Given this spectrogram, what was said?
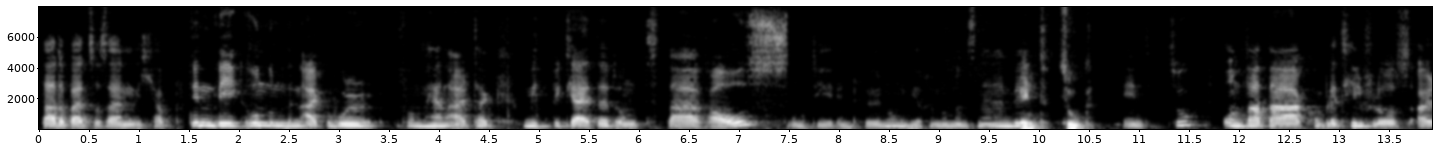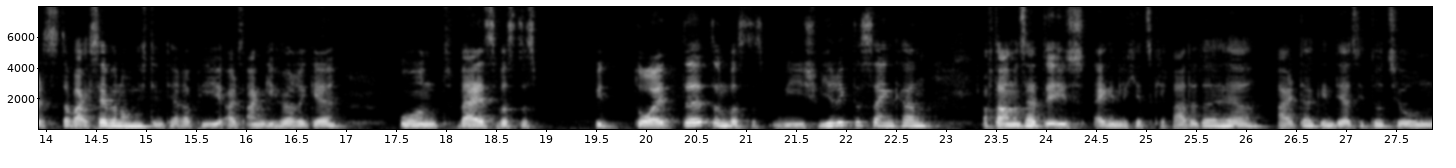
da dabei zu sein. Ich habe den Weg rund um den Alkohol vom Herrn Alltag mitbegleitet und da raus und die Entwöhnung, wie auch immer man es nennen will. Entzug. Entzug. Und war da komplett hilflos, als da war ich selber noch nicht in Therapie als Angehörige und weiß, was das bedeutet und was das, wie schwierig das sein kann. Auf der anderen Seite ist eigentlich jetzt gerade der Herr Alltag in der Situation.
